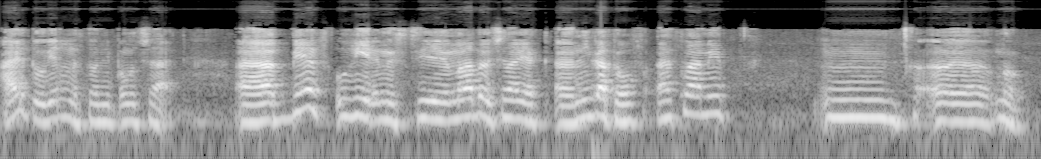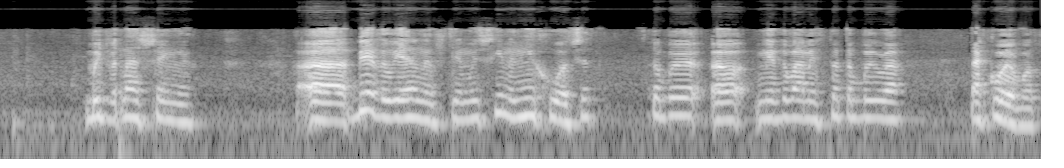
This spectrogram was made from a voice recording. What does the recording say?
а эту уверенность он не получает. Э, без уверенности молодой человек не готов с вами ну, быть в отношениях. Без уверенности мужчина не хочет, чтобы между вами что-то было такое вот,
